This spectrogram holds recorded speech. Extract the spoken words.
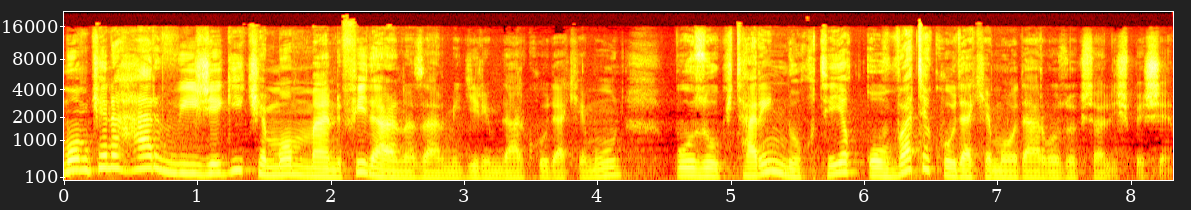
ممکنه هر ویژگی که ما منفی در نظر می‌گیریم در کودکمون بزرگترین نقطه قوت کودک ما در بزرگسالیش بشه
